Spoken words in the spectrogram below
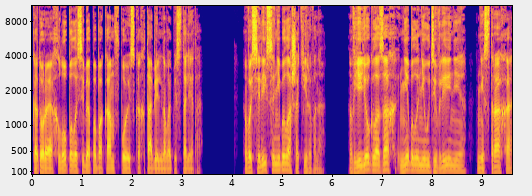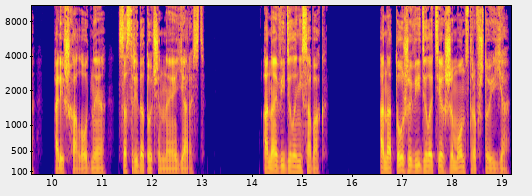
которая хлопала себя по бокам в поисках табельного пистолета. Василиса не была шокирована. В ее глазах не было ни удивления, ни страха, а лишь холодная, сосредоточенная ярость. Она видела не собак. Она тоже видела тех же монстров, что и я.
